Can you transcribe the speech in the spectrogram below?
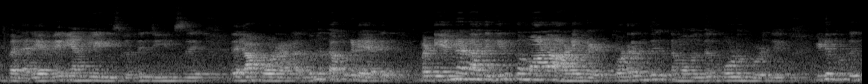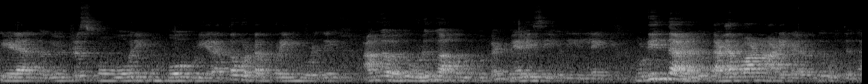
இப்போ நிறைய பேர் யங் லேடிஸ் வந்து ஜீன்ஸு இதெல்லாம் போடுறாங்க. அது வந்து தப்பு கிடையாது. பட் என்னன்னா அந்த இறுக்கமான ஆடைகள் தொடர்ந்து நம்ம வந்து போடும் பொழுது இடுப்புக்கு கீழே அந்த யூட்ரஸ்க்கும் ஓவரிக்கும் போகக்கூடிய ரத்த ஓட்டம் குறையும் பொழுது அங்கே வந்து ஒழுங்காக உறுப்புகள் வேலை செய்வது முடிந்த அளவு தளர்வான ஆடைகளை வந்து உடுத்துங்க.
